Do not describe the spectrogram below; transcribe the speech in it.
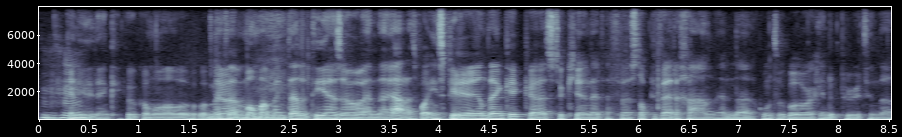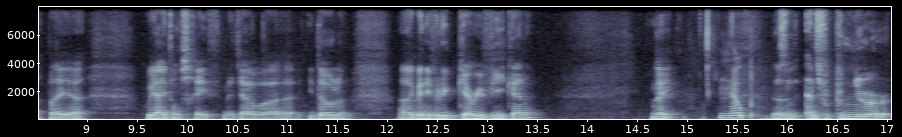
Mhm. Kennen jullie denk ik ook allemaal wel met Ja. de mama mentality en zo. En ja, dat is wel inspirerend denk ik. Eh, een stukje net even een stapje verder gaan. En eh komt ook wel heel erg in de buurt inderdaad bij eh, hoe jij het omschreef met jouw eh, idolen. Eh, ik weet niet of jullie Gary Vee kennen. Nee. Nope. Dat is een entrepreneur.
